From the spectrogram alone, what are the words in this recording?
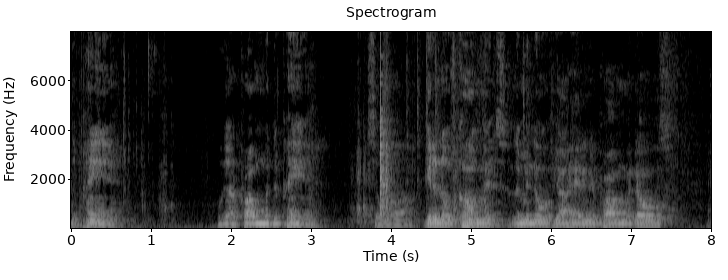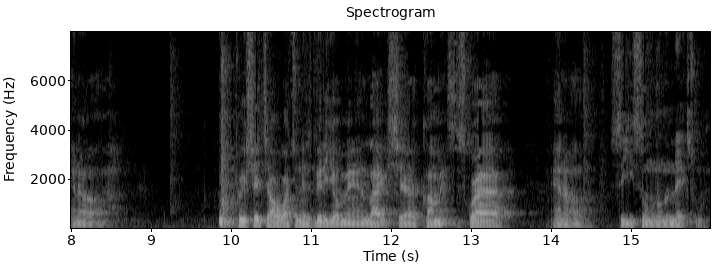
the pan, we got a problem with the pan. So uh, get in those comments. Let me know if y'all had any problem with those. And uh, appreciate y'all watching this video, man. Like, share, comment, subscribe. And uh, see you soon on the next one.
